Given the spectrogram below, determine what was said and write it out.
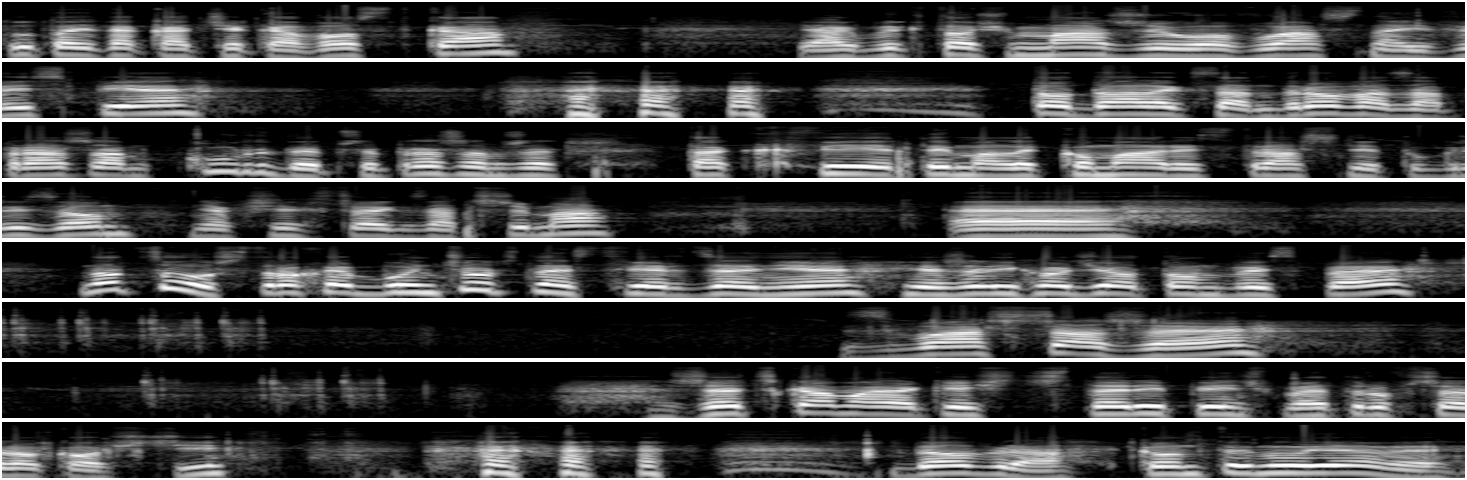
Tutaj taka ciekawostka. Jakby ktoś marzył o własnej wyspie, to do Aleksandrowa zapraszam. Kurde, przepraszam, że tak chwieje tym, ale komary strasznie tu gryzą, jak się człowiek zatrzyma. Eee, no cóż, trochę buńczuczne stwierdzenie, jeżeli chodzi o tą wyspę. Zwłaszcza, że rzeczka ma jakieś 4-5 metrów szerokości. Dobra, kontynuujemy.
